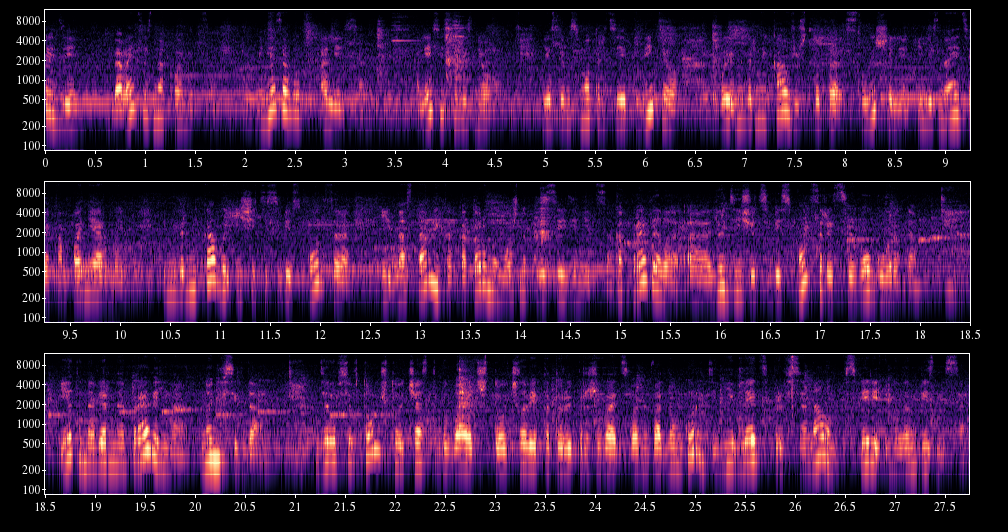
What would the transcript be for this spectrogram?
Добрый день! Давайте знакомиться. Меня зовут Олеся, Олеся Селезнева. Если вы смотрите это видео, вы наверняка уже что-то слышали или знаете о компании Армель. И наверняка вы ищете себе спонсора и наставника, к которому можно присоединиться. Как правило, э, люди ищут себе спонсора из своего города. И это, наверное, правильно, но не всегда. Дело все в том, что часто бывает, что человек, который проживает с вами в одном городе, не является профессионалом в сфере MLM-бизнеса.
